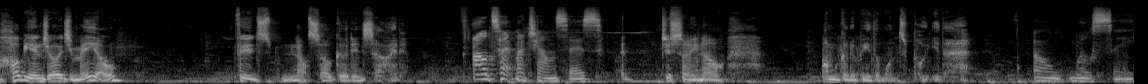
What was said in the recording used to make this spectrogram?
hope you enjoyed your meal. Food's not so good inside. I'll take my chances. Uh, just so you know, I'm gonna be the one to put you there. Oh, we'll see.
